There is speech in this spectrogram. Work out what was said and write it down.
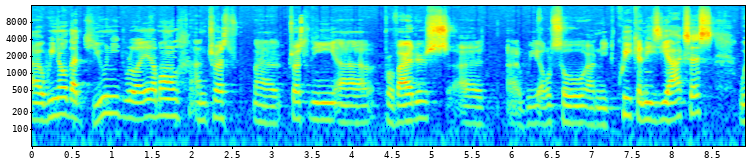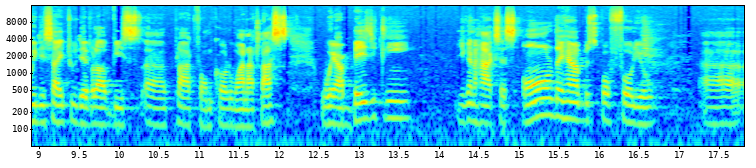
uh, we know that you need reliable and trust, uh, uh, providers, uh, we also uh, need quick and easy access. We decide to develop this uh, platform called One Atlas, where basically you're going to access all the Airbus portfolio uh,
